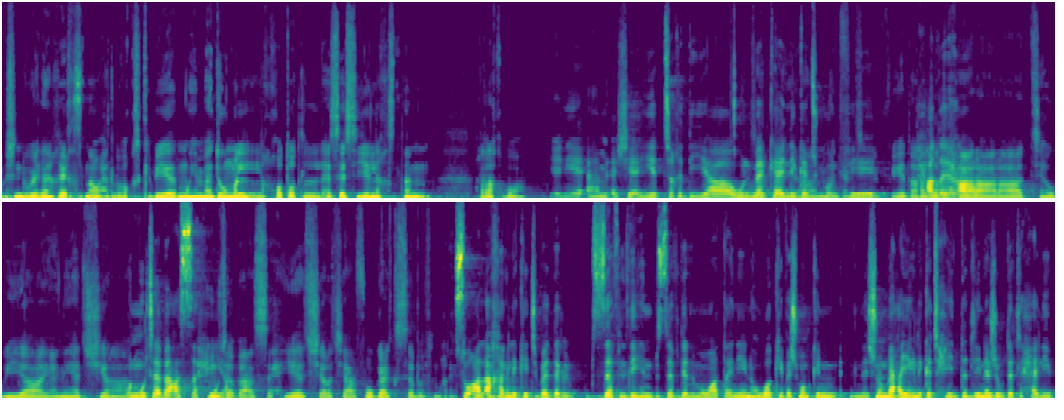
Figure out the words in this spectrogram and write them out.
باش ندوي عليها خصنا واحد الوقت كبير. المهم هادو هما الخطوط الأساسية اللي خصنا نراقبوها. يعني أهم الأشياء هي التغذية والمكان اللي يعني كتكون فيه فيه درجه الحرارة التهوية يعني هاد الشيء راه والمتابعة الصحية. المتابعة الصحية هاد الشيء راه تيعرفوا كاع السبب في المغرب. سؤال آخر اللي كيتبادر بزاف لذهن بزاف ديال المواطنين هو كيفاش ممكن شنو المعايير اللي كتحدد لنا جودة الحليب؟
